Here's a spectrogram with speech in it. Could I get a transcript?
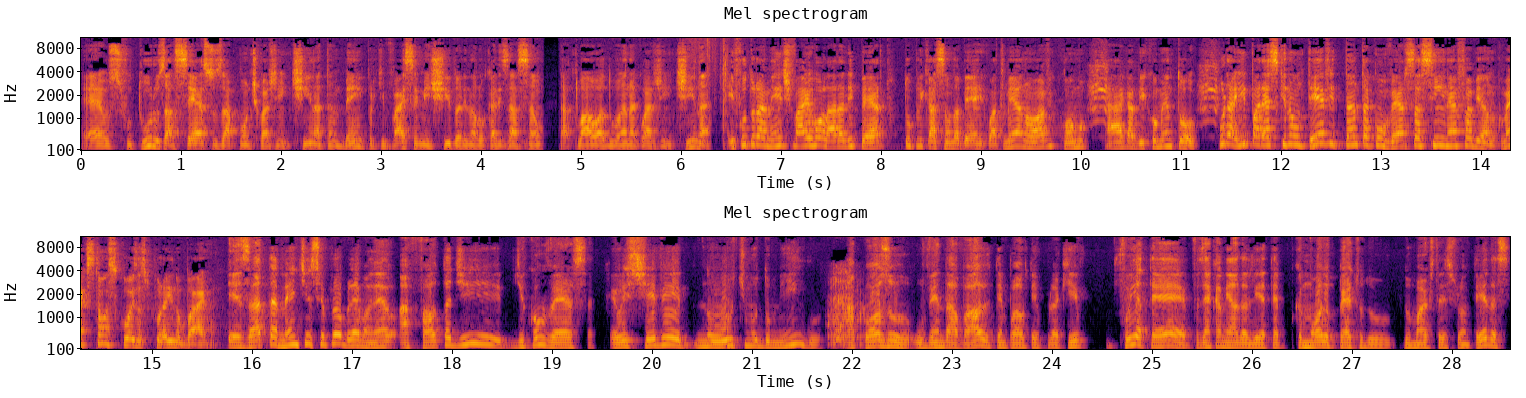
é, os futuros acessos à ponte com a Argentina também, porque vai ser mexido ali na localização da atual aduana com a Argentina, e futuramente vai rolar ali perto duplicação da BR-469, como a Gabi comentou. Por aí parece que não teve tanta conversa assim, né, Fabiano? Como é que estão as coisas por aí no bairro? Exatamente esse é o problema, né? A falta de, de conversa. Eu estive no último domingo, após o, o vendaval, o temporal que teve por aqui, fui até fazer uma caminhada ali, até porque eu moro perto do, do Marcos Três Fronteiras,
